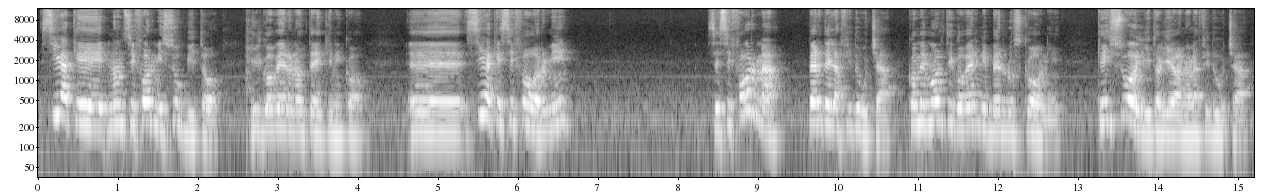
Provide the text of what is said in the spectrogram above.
sia che non si formi subito il governo tecnico eh, sia che si formi se si forma perde la fiducia come molti governi berlusconi che i suoi gli toglievano la fiducia.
